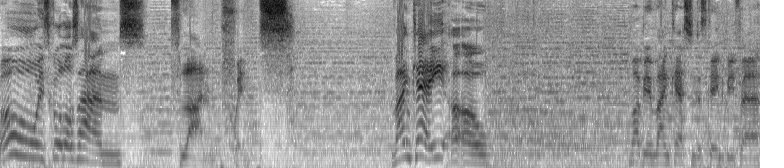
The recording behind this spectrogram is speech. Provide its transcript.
Oh, he's got lots of hands. Flan Prince. Van K? Uh-oh. Might be a Van Kess in this game, to be fair.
